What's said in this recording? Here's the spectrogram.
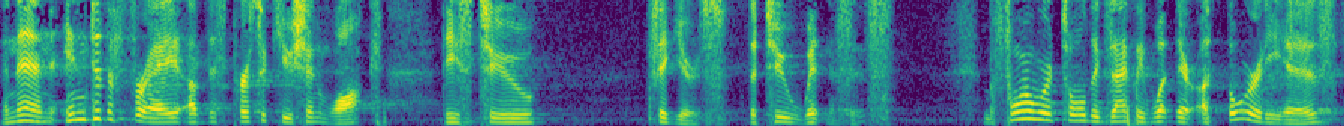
And then into the fray of this persecution walk these two figures, the two witnesses. Before we're told exactly what their authority is,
